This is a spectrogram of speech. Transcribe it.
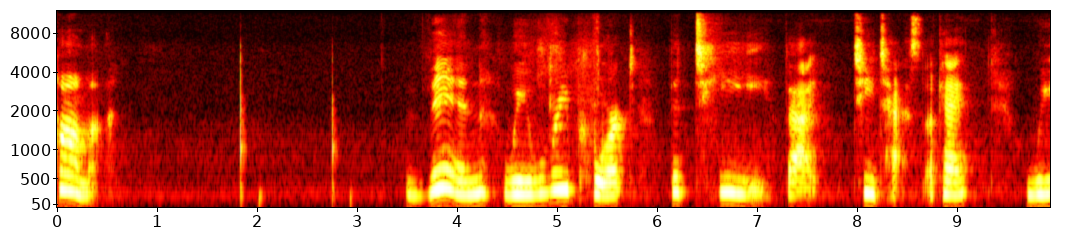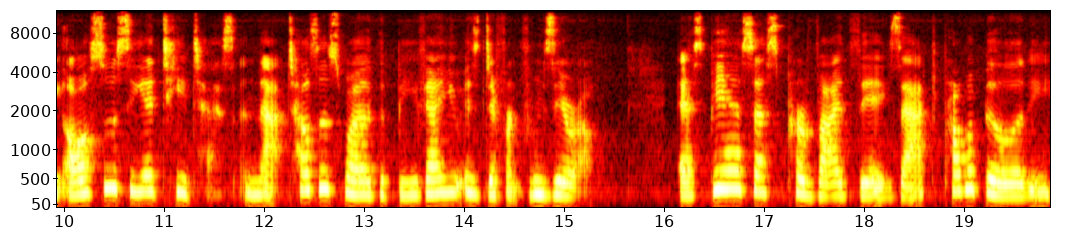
comma. Then we will report the t value, t-test, okay? We also see a t-test, and that tells us whether the b value is different from zero. SPSS provides the exact probability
